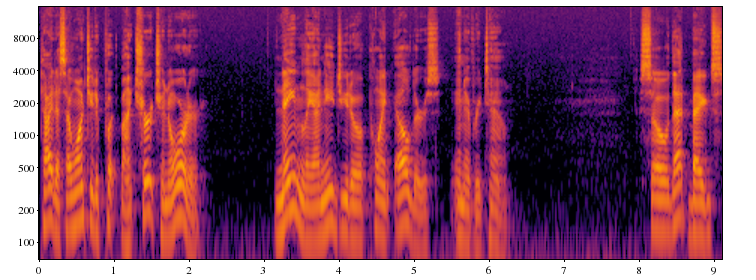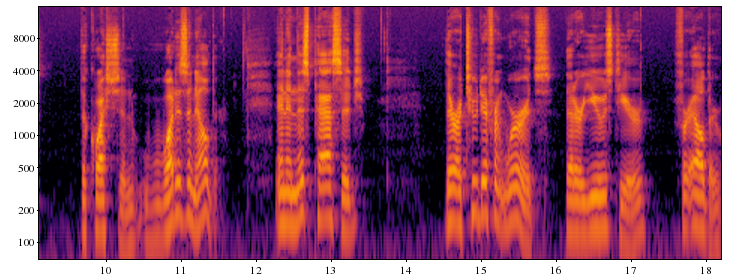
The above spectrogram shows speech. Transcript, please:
Titus, I want you to put my church in order. Namely, I need you to appoint elders in every town. So that begs the question what is an elder? And in this passage, there are two different words that are used here for elder.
